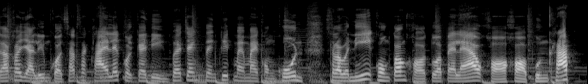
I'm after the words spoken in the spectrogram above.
แล้วก็อย่าลืมกด subscribe และกดกระดิ่งเพื่อแจ้งเตือนคลิปใหม่ๆของคุณสำหรับวันนี้คงต้องขอตัวไปแล้ว ขอขอบคุณครับ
